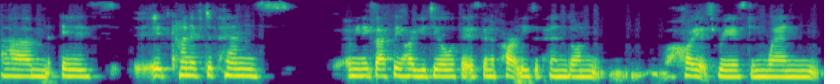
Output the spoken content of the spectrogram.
um, is it kind of depends. I mean, exactly how you deal with it is going to partly depend on how it's raised and when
